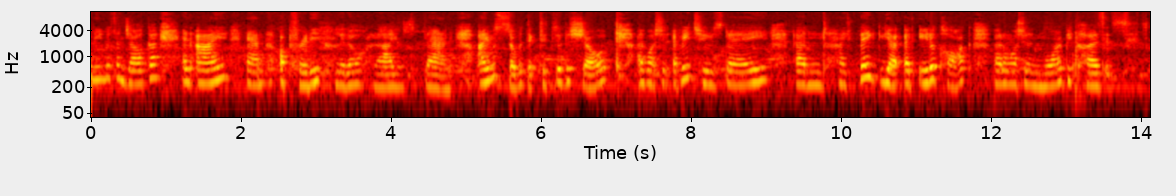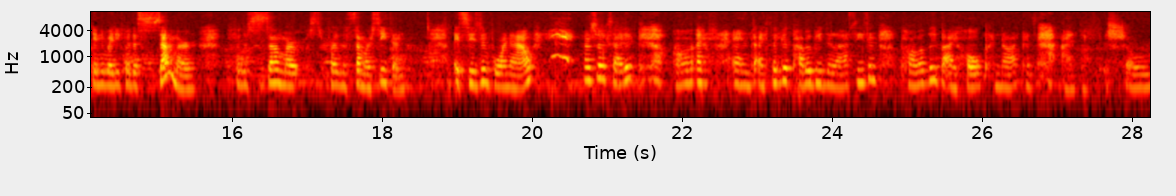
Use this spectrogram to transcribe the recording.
name is Angelica, and I am a Pretty Little Liars fan. I'm so addicted to the show. I watch it every Tuesday, and I think, yeah, at 8 o'clock, but I don't watch it anymore because it's, getting ready for the summer, for the summer, for the summer season. It's season 4 now. I'm so excited. Uh, and, and I think it'll probably be the last season, probably, but I hope not because I love the show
